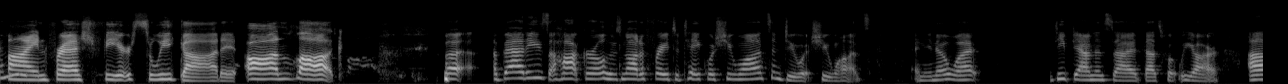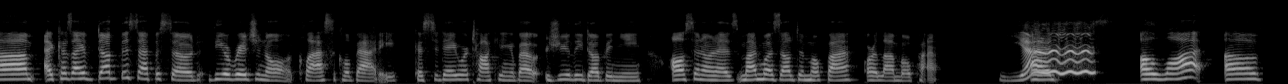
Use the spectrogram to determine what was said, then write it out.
mean, Fine, fresh, fierce. We got it on lock. But a baddie's a hot girl who's not afraid to take what she wants and do what she wants. And you know what? Deep down inside, that's what we are. Um, because I've dubbed this episode the original classical baddie, because today we're talking about Julie d'Aubigny, also known as Mademoiselle de Maupin or La Maupin. Yes. A lot of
